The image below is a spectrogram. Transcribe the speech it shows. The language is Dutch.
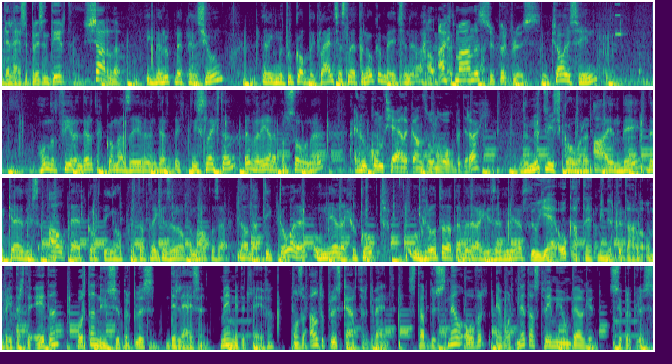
Deleuze presenteert Charles, Ik ben ook met pensioen en ik moet ook op de kleintjes letten ook een beetje. Hè. al acht maanden Super Plus. Ik zou eens zien. 134,37. Niet slecht hè? hè, voor één persoon. Hè. En hoe komt je eigenlijk aan zo'n hoog bedrag? De Nutri-score A en B, daar krijg je dus altijd korting op. Dat trekken ze er automatisch af. Nou, dat tikt. Hoe meer dat je koopt, hoe groter dat, bedrag is, hè. Wil jij ook altijd minder betalen om beter te eten? Word dan nu Superplus. Deleuze. Mee met het leven. Onze Autopluskaart verdwijnt. Stap dus snel over en word net als 2 miljoen Belgen Superplus.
